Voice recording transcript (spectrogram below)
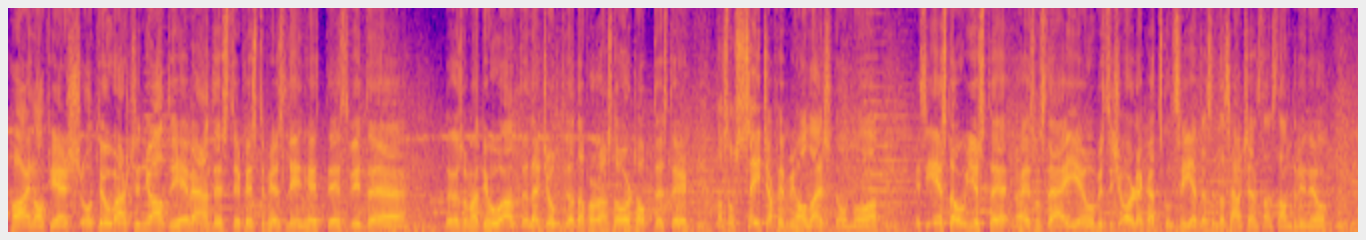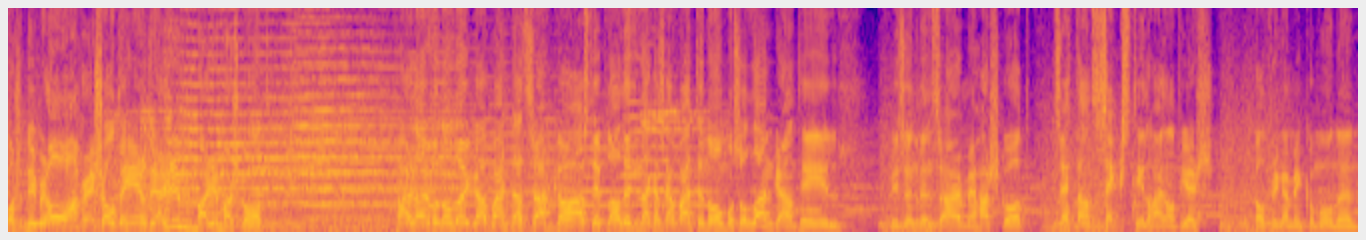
Heinan Fjärs och tog varsin ja till dyster. Första fjärslinjen hittis vid Lukas som hade ju att lägga upp till att få en stor topptester. Då så säger fem i hållas då och jag ser står just det här som stäjer och visst inte ordet kvart skulle säga. Det sitter samma känslan stannar vi nu. Martin Nyberg, åh han för skott här och det rymmar rymmar skott. Här lov någon lucka på att tracka och stippla linjerna kanske på inte om och så långt till Vi sin vins arm med Harskott 13-6 till Highland Fjärs. Kolfringar min kommunen.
